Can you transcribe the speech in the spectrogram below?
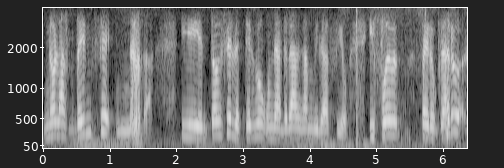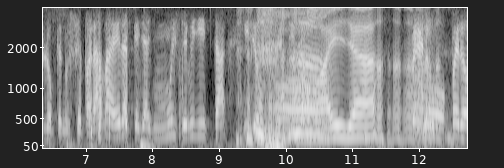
no las vence nada. Y entonces les tengo una gran admiración. Y fue pero claro, lo que nos separaba era que ella es muy sevillista y yo oh, ahí ya. Pero, pero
